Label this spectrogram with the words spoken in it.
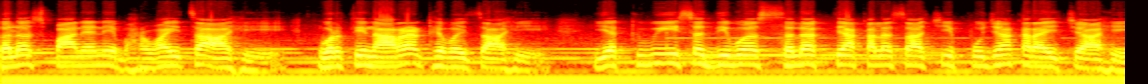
कलश पाण्याने भरवायचा आहे वरती नारळ ठेवायचा आहे. एकवीस दिवस सलग त्या कलशाची पूजा करायची आहे.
